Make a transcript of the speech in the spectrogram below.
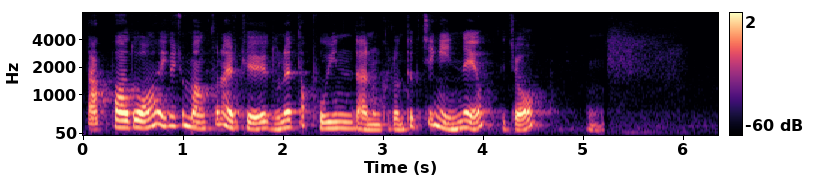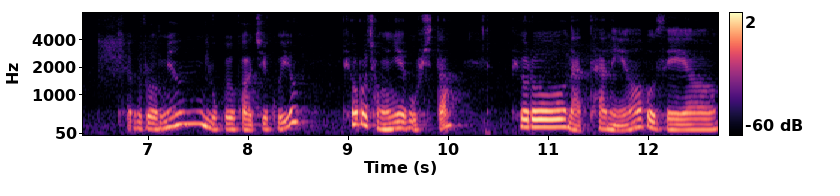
딱 봐도 아, 이게 좀 많구나 이렇게 눈에 딱 보인다는 그런 특징이 있네요. 그죠? 음. 자, 그러면 이걸 가지고요. 표로 정리해 봅시다. 표로 나타내어 보세요.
